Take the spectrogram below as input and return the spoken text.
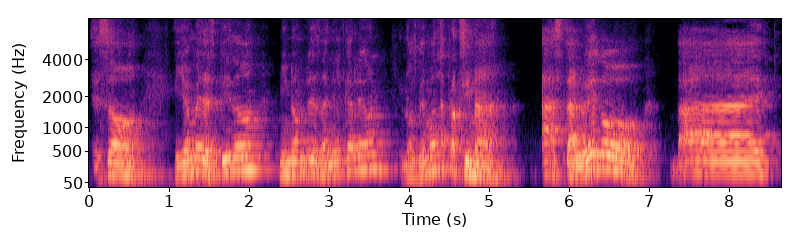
Eso. Y yo me despido. Mi nombre es Daniel Carreón. Nos vemos la próxima. Hasta luego. Bye.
